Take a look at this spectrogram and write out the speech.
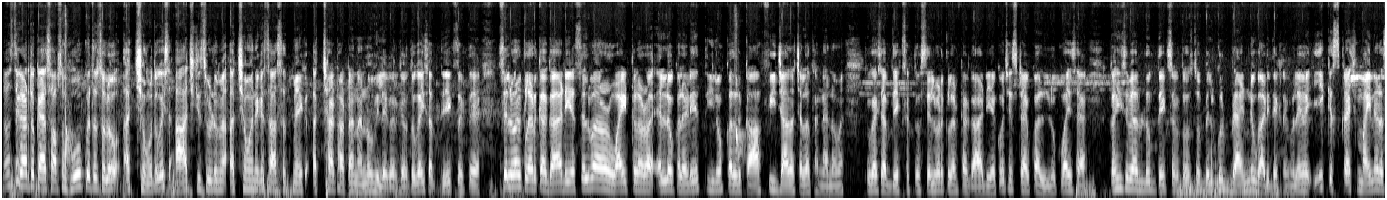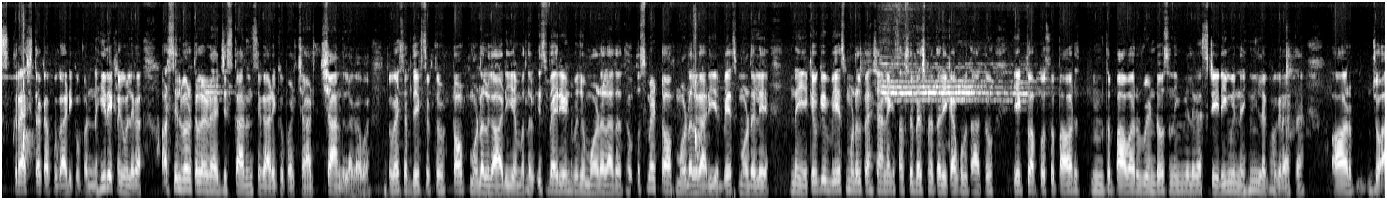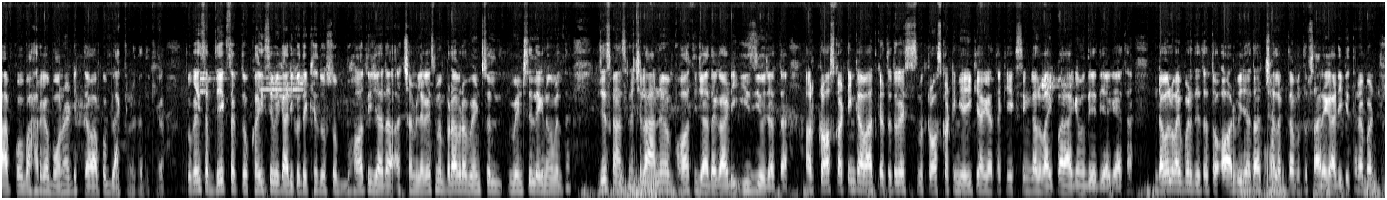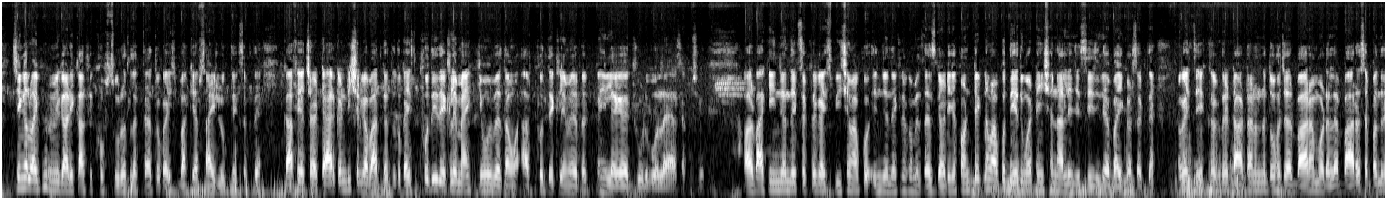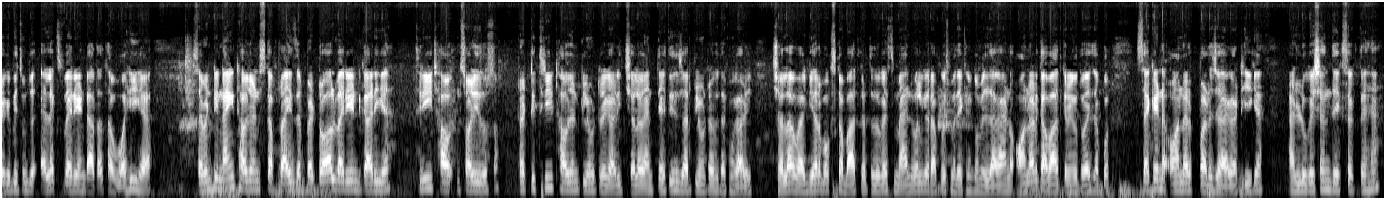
नमस्ते यार तो कैसे आप सब? होप करते तो चलो अच्छे होंगे तो गई आज की वीडियो में अच्छे होने के साथ साथ में एक अच्छा टाटा नैनो भी लेकर के हो तो गई आप देख सकते हैं, सिल्वर कलर का गाड़ी है, सिल्वर और वाइट कलर और येलो कलर, ये तीनों कलर काफ़ी ज़्यादा चला था नैनो में। तो गई आप देख सकते हो, सिल्वर कलर का गाड़ी है, कुछ इस टाइप का लुक वाइज है। कहीं से भी आप लुक देख सकते हो तो बिल्कुल ब्रांड न्यू गाड़ी देखने को मिलेगा। एक स्क्रैच माइनर स्क्रैच तक आपको गाड़ी के ऊपर नहीं देखने को मिलेगा। और सिल्वर कलर है, जिस कारण से गाड़ी के ऊपर चार चाँद लगा हुआ है। तो गई आप देख सकते हो टॉप मॉडल गाड़ी है मतलब इस वेरियंट में जो मॉडल आता था, उसमें टॉप मॉडल गाड़ी है बेस मॉडल है, नहीं है, क्योंकि बेस मॉडल पहचानने का सबसे बेस्ट मैं तरीका आपको बताता हूँ। एक तो आपको उस पर पावर मतलब तो पावर विंडोज़ नहीं मिलेगा स्टेयरिंग भी नहीं लगभग रहता है। और जो आपको बाहर का बोनट दिखता है वो आपको ब्लैक कलर का दिखेगा। तो कहीं सब देख सकते हो, कहीं से भी गाड़ी को देखे दोस्तों, बहुत ही ज़्यादा अच्छा मिलेगा। इसमें बड़ा बड़ा वेंटसिल वेंटसिल देखने को मिलता है, जिस कारण से चलाने में बहुत ही ज़्यादा गाड़ी ईजी हो जाता है। और क्रॉस कटिंग का बात करते हो तो कैसे इसमें क्रॉस कटिंग यही किया गया था कि एक सिंगल वाइपर आगे में दे दिया गया था। डबल वाइपर देता तो और भी ज़्यादा अच्छा लगता मतलब सारे गाड़ी की तरह बट सिंगल वाइपर में गाड़ी काफ़ी खूबसूरत लगता है। तो कहीं बाकी आप साइड लुक देख सकते हैं। काफ़ी अच्छा है। टायर कंडीशन का बात करते हो तो कहीं खुद ही देख ले, मैं क्यों बताऊँ, आप खुद देख ले मेरे पर कहीं लगेगा झूठ बोल है, ऐसा कुछ भी। और बाकी इंजन देख सकते हो इस पीछे में आपको इंजन देखने को मिलता है इस गाड़ी का। कॉन्टैक्ट नंबर आपको दे दूँगा, टेंशन ना ले जिससे इजीली आप बाई कर सकते हैं। गाइस देख सकते हैं टाटा नंबर 2012 मॉडल है। 12 से 15 के बीच में जो एल वेरियंट आता था, वही है। सेवेंटी नाइन थाउज़ेंड इसका प्राइस है। पेट्रोल वेरियंट गाड़ी है। थ्री सॉरी दोस्तों। थर्टी थ्री थाउज़ेंड किलोमीटर गाड़ी चला हुआ है तैंतीस हज़ार किलोमीटर अभी तक में गाड़ी चला हुआ है। गियर बॉक्स का बात करते तो गैस मैनुअल गियर आपको इसमें देखने को मिल जाएगा एंड ऑनर का बात करेंगे तो वैसे आपको सेकेंड ऑनर पड़ जाएगा, ठीक है? एंड लोकेशन देख सकते हैं।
